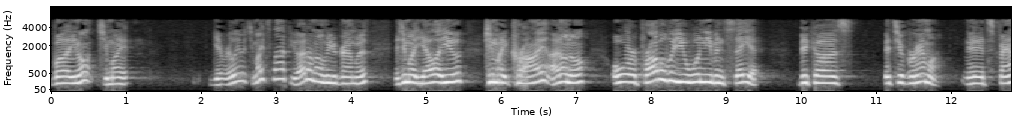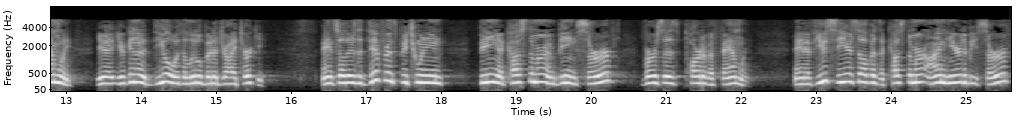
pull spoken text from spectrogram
but you know, she might get really, she might slap you. I don't know who your grandma is. And she might yell at you. She might cry. I don't know. Or probably you wouldn't even say it because it's your grandma. It's family. You're going to deal with a little bit of dry turkey. And so there's a difference between being a customer and being served versus part of a family. And if you see yourself as a customer, I'm here to be served,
